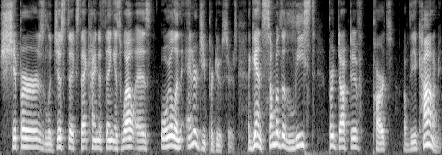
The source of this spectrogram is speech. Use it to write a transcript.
shippers, logistics, that kind of thing, as well as oil and energy producers. Again, some of the least productive parts of the economy.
